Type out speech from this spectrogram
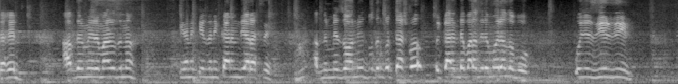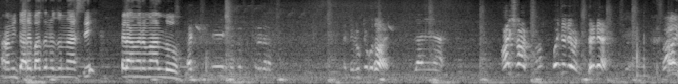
দেখেন আপনার মেয়ের মারার জন্য এখানে কে জানি কারেন্ট দিয়ে রাখছে। আপনার মেয়ে যখন উদ্বোধন করতে আসব ওই কারেন্টে পাড়া দিলে মরে যাব। ওই যে জির জির আমি তারে বাঁচানোর জন্য আসছি। তারা আমার মারলো। আচ্ছা লোকটা কোথায়? জানি না। আয় শট ওই যে যাবেন ধরে নে ওই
